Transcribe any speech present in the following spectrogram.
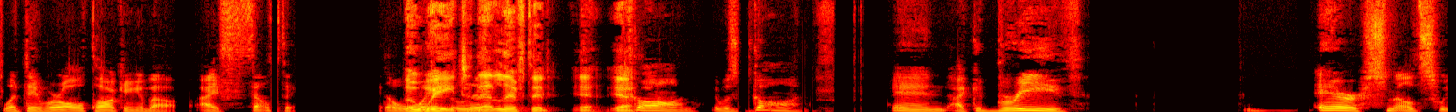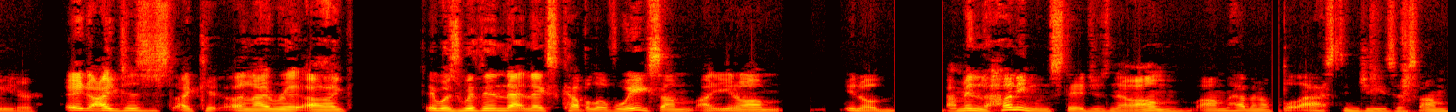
what they were all talking about. I felt it The weight lifted that lifted. Yeah, yeah. gone. It was gone. And I could breathe. Air smelled sweeter. It, I just, I could, and I, re, I like, it was within that next couple of weeks. I'm, I, you know, I'm, you know, I'm in the honeymoon stages now. I'm, I'm having a blast in Jesus. I'm,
